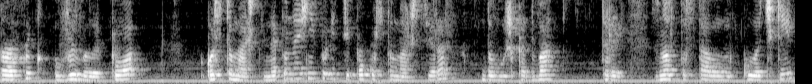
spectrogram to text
Носик вивели по костомашці, не по нижній повіці, по костомашці. Раз, до вушка, два, три. Знов поставили кулачки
